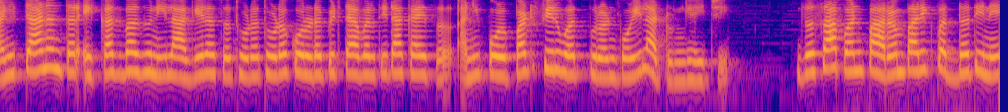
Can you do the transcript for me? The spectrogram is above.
आणि त्यानंतर एकाच बाजूनी लागेल असं थोडं थोडं कोरडं पीठ त्यावरती टाकायचं आणि पोळपाट फिरवत पुरणपोळी लाटून घ्यायची. जसं आपण पारंपरिक पद्धतीने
